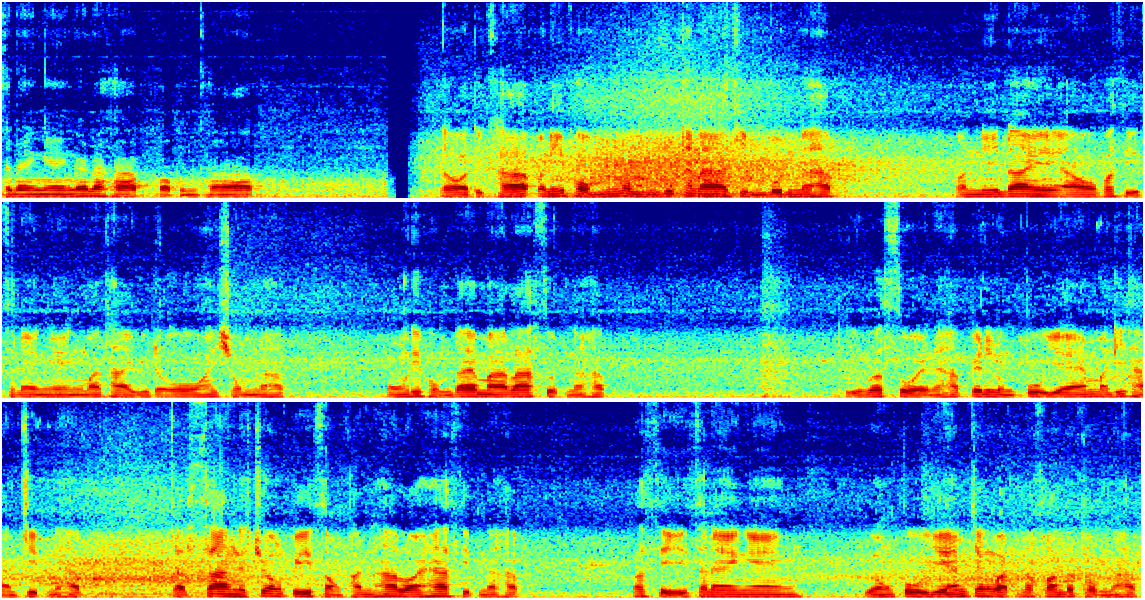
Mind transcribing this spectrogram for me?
แสดงแงงด้วยนะครับ ขอบคุณครับ สวัสดีครับ วันนี้ผมหนุ่มยุทธนาขิมบุญนะครับ วันนี้ได้เอาพระศรีแสดงแงงมาถ่ายวิดีโอให้ชมนะครับ องค์ที่ผมได้มาล่าสุดนะครับ ถือว่าสวยนะครับ เป็นหลวงปู่แย้มอธิษฐานจิตนะครับ จัดสร้างในช่วงปี 2550 นะครับพระศรีแสดงแงง หลวงปู่แย้มจังหวัดนครปฐมนะครับ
